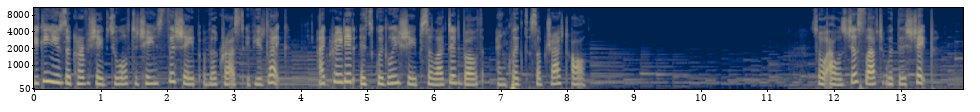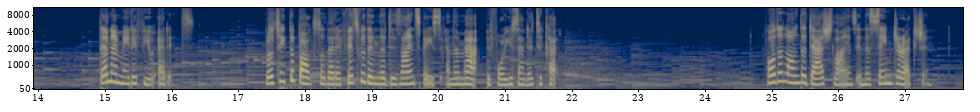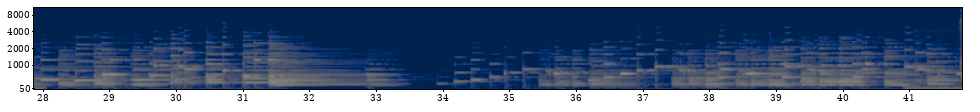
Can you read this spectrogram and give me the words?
You can use the curve shape tool to change the shape of the crust if you'd like. I created a squiggly shape, selected both, and clicked subtract all. So I was just left with this shape. Then I made a few edits. Rotate the box so that it fits within the design space and the mat before you send it to cut. Fold along the dashed lines in the same direction.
